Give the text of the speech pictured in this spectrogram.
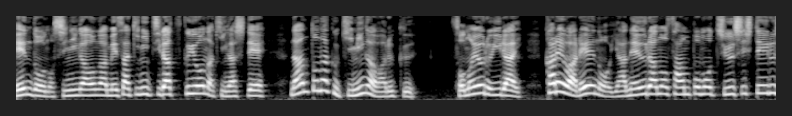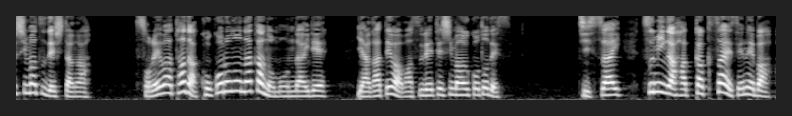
遠藤の死に顔が目先にちらつくような気がして、なんとなく気味が悪く、その夜以来、彼は例の屋根裏の散歩も中止している始末でしたが、それはただ心の中の問題で、やがては忘れてしまうことです。実際、罪が発覚さえせねば、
